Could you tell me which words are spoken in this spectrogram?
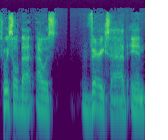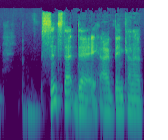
so we sold that. I was very sad and since that day, I've been kind of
